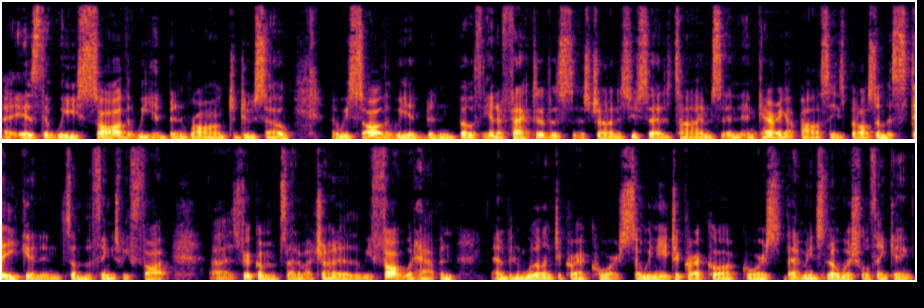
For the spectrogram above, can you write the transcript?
uh, is that we saw that we had been wrong to do so. Uh, we saw that we had been both ineffective, as, as John, as you said at times, in, in, carrying out policies, but also mistaken in some of the things we thought, uh, as Vikram said about China, that we thought would happen and been willing to correct course. So we need to correct co- course. That means no wishful thinking.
